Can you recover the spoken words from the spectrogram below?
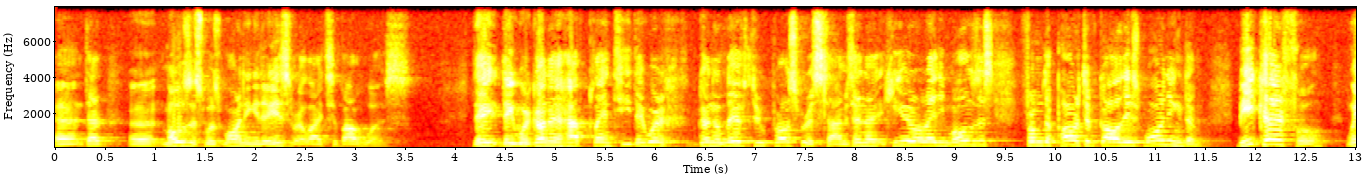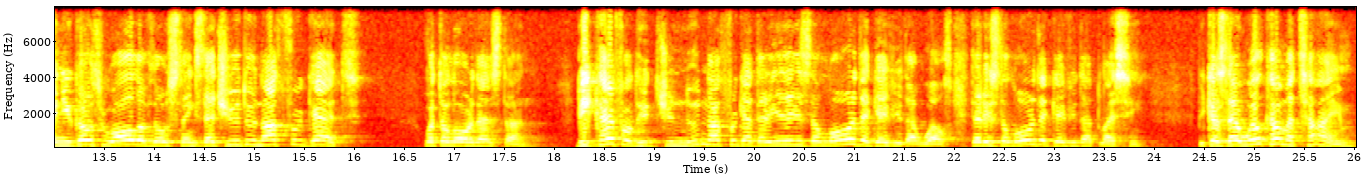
uh, that uh, Moses was warning the Israelites about was. They, they were going to have plenty. They were going to live through prosperous times. And here already, Moses, from the part of God, is warning them be careful when you go through all of those things that you do not forget what the Lord has done. Be careful that you do not forget that it is the Lord that gave you that wealth, that is the Lord that gave you that blessing. Because there will come a time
